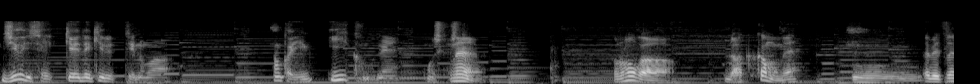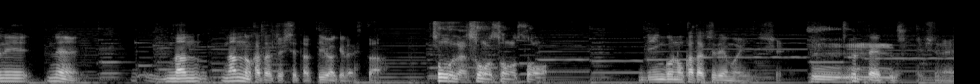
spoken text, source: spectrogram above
自由に設計できるっていうのは、なんかいいいいかもね。もしかして。ねえその方が楽かもね。うんで別にね、なん、何の形してたっていいわけだしさ。そうだ、そうそうそリンゴの形でもいいし。う。うん作ったやつでもいいしね。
